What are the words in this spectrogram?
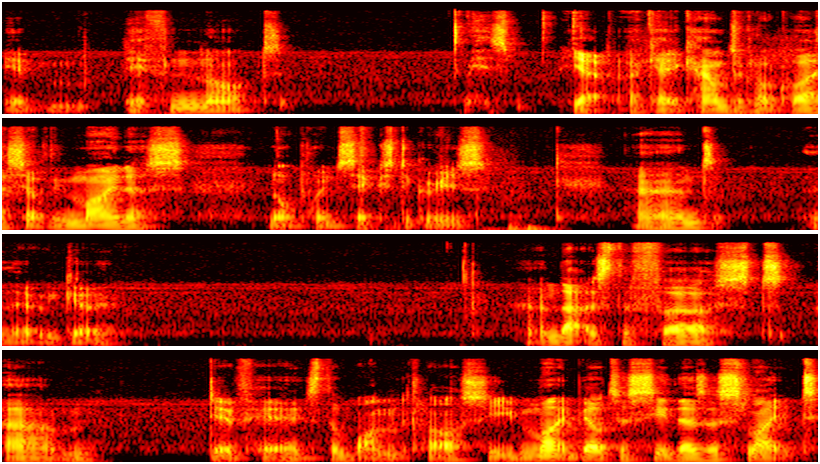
It, if not, it's, yeah, okay, counterclockwise, so it'll be minus 0.6 degrees. And there we go. And that is the first um, div here, it's the one class. So you might be able to see there's a slight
